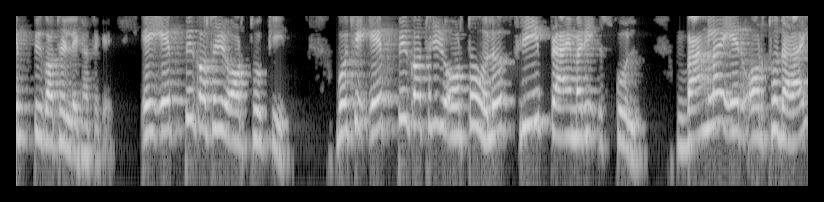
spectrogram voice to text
এফ পি কথার লেখা থাকে। এই এফ পি কথাটির অর্থ কি? বলছে এফপি কথাটির অর্থ হলো ফ্রি প্রাইমারি স্কুল বাংলায় এর অর্থ দাঁড়ায়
